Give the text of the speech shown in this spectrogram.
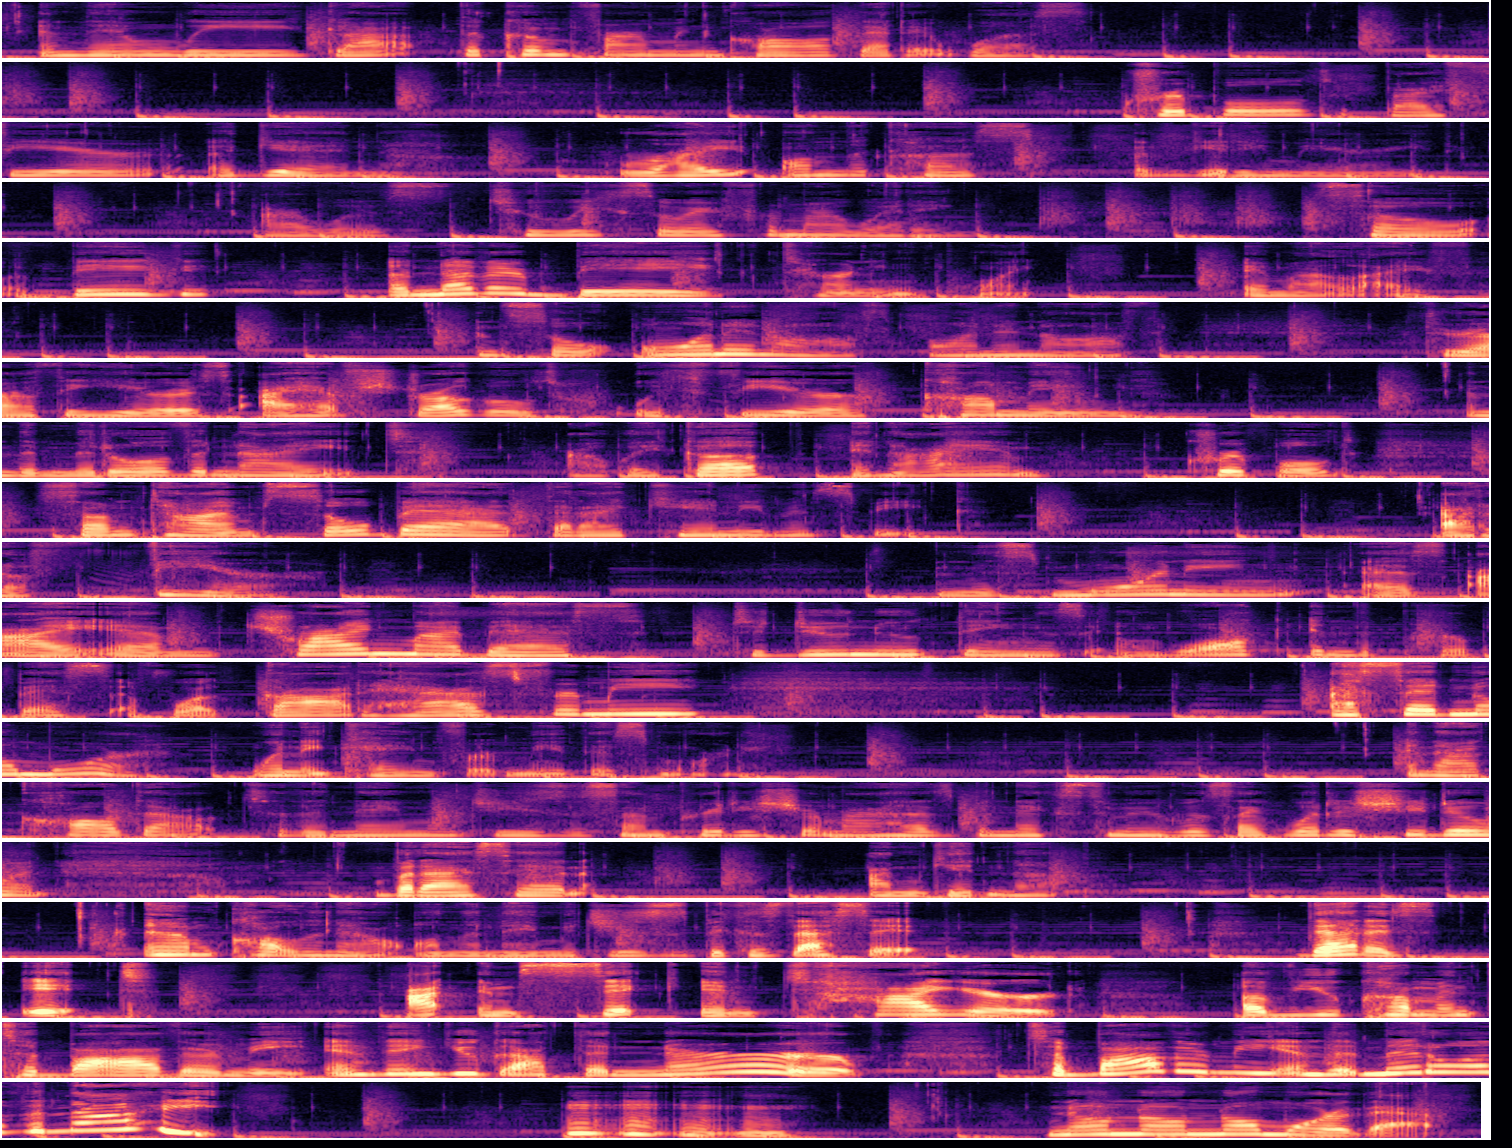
And then we got the confirming call that it was. Crippled by fear again, right on the cusp of getting married. I was two weeks away from my wedding. So, a big, another big turning point in my life. And so, on and off, on and off, throughout the years, I have struggled with fear coming in the middle of the night. I wake up and I am crippled, sometimes so bad that I can't even speak out of fear. And this morning, as I am trying my best to do new things and walk in the purpose of what God has for me, I said no more when it came for me this morning. And I called out to the name of Jesus. I'm pretty sure my husband next to me was like, What is she doing? But I said, I'm getting up. And I'm calling out on the name of Jesus because that's it. That is it. I am sick and tired of you coming to bother me. And then you got the nerve to bother me in the middle of the night. Mm-mm-mm. No, no, no more of that.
